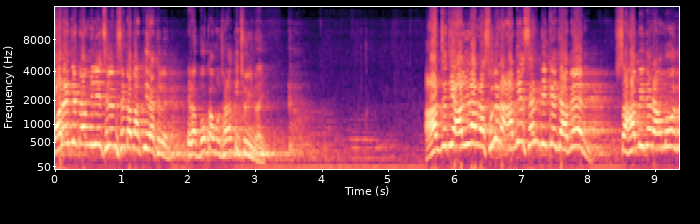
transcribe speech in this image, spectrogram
পরে যেটা মিলিয়েছিলেন সেটা বাকি রাখলেন। এটা বোকামো ছাড়া কিছুই নাই। আর যদি আল্লাহ রাসুলের আদেশের দিকে যাবেন, সাহাবিদের আমল,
